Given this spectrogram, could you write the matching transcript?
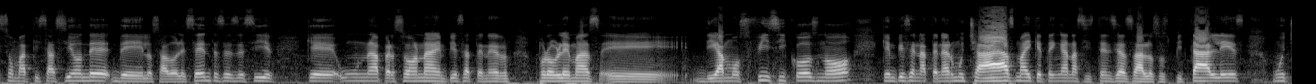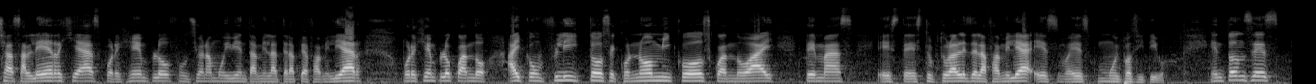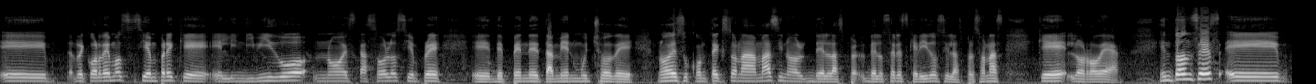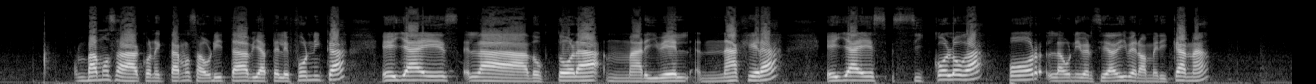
somatización de, de, los adolescentes, es decir, que una persona empiece a tener problemas, eh, digamos, físicos, ¿no? Que empiecen a tener mucha asma y que tengan asistencias a los hospitales, muchas alergias, por ejemplo, funciona muy bien también la terapia familiar. Por ejemplo, cuando hay conflictos económicos, cuando hay temas este, estructurales de la familia, es, es muy positivo. Entonces, eh, recordemos siempre que el individuo no está solo, siempre eh, depende también mucho de, no de su contexto nada más, sino de, las, de los seres queridos y las personas que lo rodean. Entonces, eh, Vamos a conectarnos ahorita vía telefónica. Ella es la doctora Maribel Nájera. Ella es psicóloga por la Universidad Iberoamericana.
